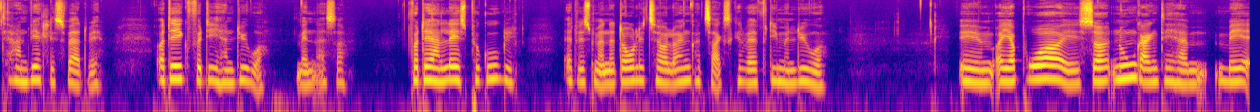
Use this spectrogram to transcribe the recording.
Det har han virkelig svært ved. Og det er ikke, fordi han lyver, men altså, for det har han læst på Google, at hvis man er dårlig til at holde øjenkontakt, så kan det være, fordi man lyver. Øhm, og jeg bruger øh, så nogle gange det her med,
